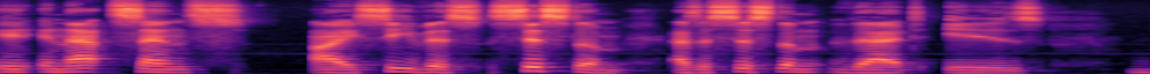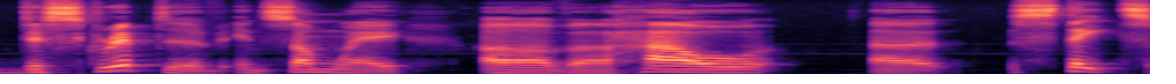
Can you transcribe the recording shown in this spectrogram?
in, in that sense, I see this system as a system that is descriptive in some way of uh, how uh, states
